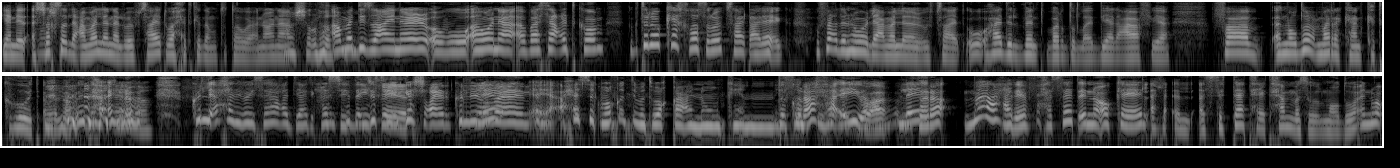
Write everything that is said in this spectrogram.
يعني الشخص اللي عمل لنا ال website واحد كده متطوع إنه أنا ما شاء الله. أنا designer وأنا أبى أساعدكم. قلت له okay خلاص ال website عليك. وفعلا هو اللي عمل لنا ال website. وهذه البنت برضه الله يديها العافية. فالموضوع مرة كان كتكوت أول ما بدأ. إنه أيوة. كل أحد يبغى يساعد يعني في جسمي. يقشعر كل؟ يومين. أحسك ما كنت متوقع إنه ممكن في الدعم. ليه؟ بصراحة ما أعرف. حسيت إنه أوكي ال- ال- الستات حيتحمسوا للموضوع إنه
